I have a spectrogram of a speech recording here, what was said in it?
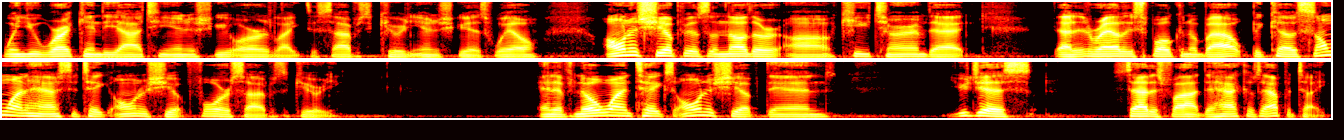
when you work in the IT industry or like the cybersecurity industry as well. Ownership is another uh, key term that that is rarely spoken about because someone has to take ownership for cybersecurity. And if no one takes ownership, then you just satisfied the hacker's appetite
